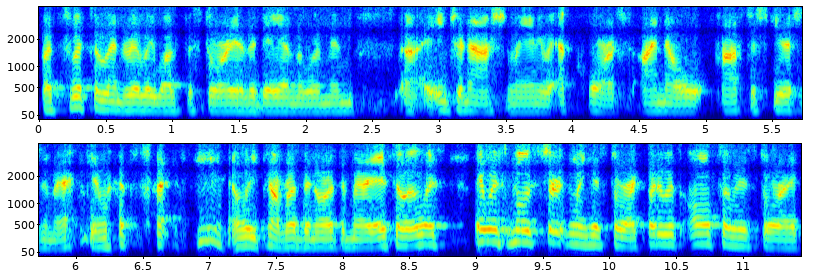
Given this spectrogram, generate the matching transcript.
But Switzerland really was the story of the day on the women's uh, internationally. Anyway, of course, I know Faster Skiers an American website, and we covered the North America. So it was it was most certainly historic, but it was also historic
